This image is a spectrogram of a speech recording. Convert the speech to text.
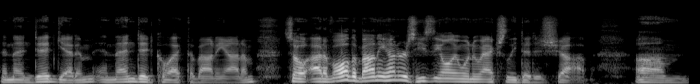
and then did get him, and then did collect the bounty on him. So out of all the bounty hunters, he's the only one who actually did his job. Um,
